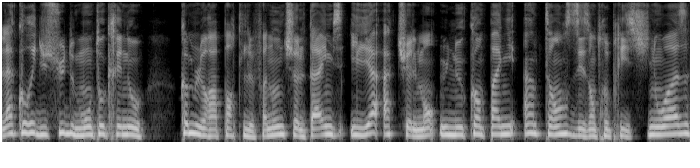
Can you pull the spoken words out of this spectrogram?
La Corée du Sud monte au créneau. Comme le rapporte le Financial Times, il y a actuellement une campagne intense des entreprises chinoises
